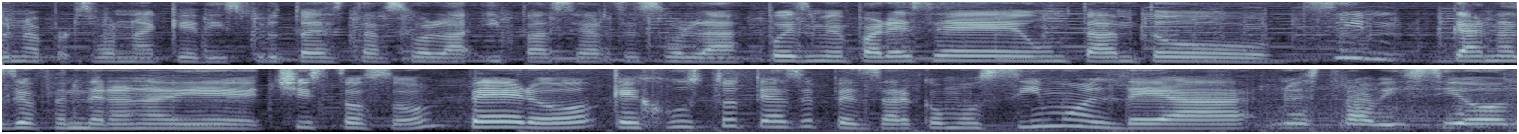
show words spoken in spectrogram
una persona que disfruta de estar sola y pasearse sola, pues me parece un tanto, sin ganas de ofender a nadie, chistoso, pero que justo te hace pensar como si moldea nuestra visión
